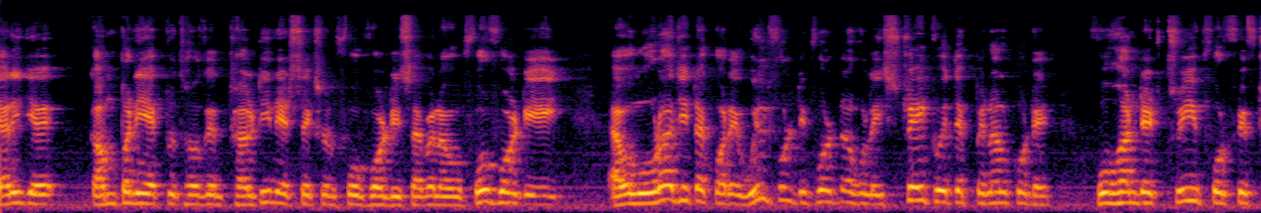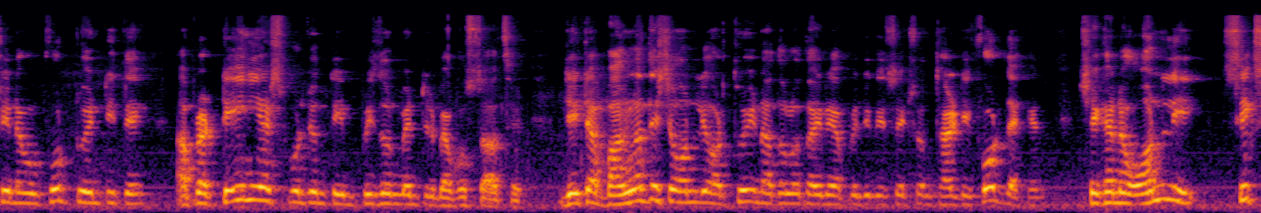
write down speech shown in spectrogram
জানি যে company act two thousand thirteen এর সেকশন ফোর ফোরটি সেভেন এবং ফোর ফোরটি এইট এবং ওরা যেটা করে উইলফুল ডিফল্টার হলে স্ট্রেট ওয়েতে পেনাল কোডে four hundred three four fifteen এবং ফোর টোয়েন্টিতে আপনার টেন ইয়ার্স পর্যন্ত ইমপ্রিজনমেন্টের ব্যবস্থা আছে। যেটা বাংলাদেশে অনলি অর্থহীন আদালত আইনে আপনি যদি সেকশন থার্টি ফোর দেখেন, সেখানে অনলি সিক্স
